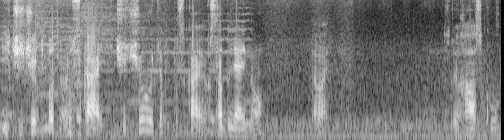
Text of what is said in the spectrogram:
І чуть-чуть відпускай. Чуть-чуть відпускай. Розслабляй ногу. Давай. Газку.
